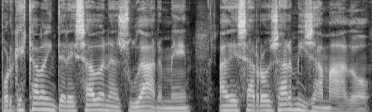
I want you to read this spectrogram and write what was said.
porque estaba interesado en ayudarme a desarrollar mi llamado.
